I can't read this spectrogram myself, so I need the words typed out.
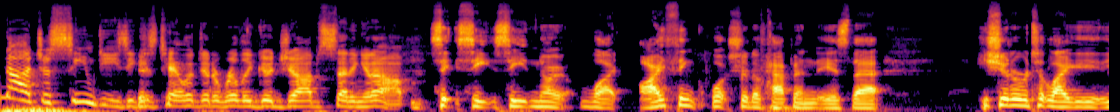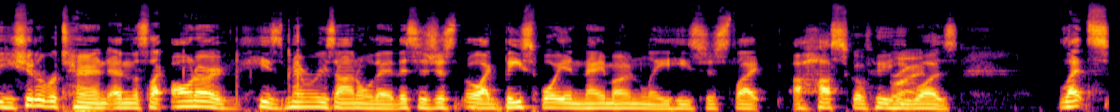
nah, it just seemed easy because Taylor did a really good job setting it up. See, see, see. No, like I think what should have happened is that he should have ret- like he should have returned, and it's like, oh no, his memories aren't all there. This is just like Beast Boy in name only. He's just like a husk of who Right. he was. Let's.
